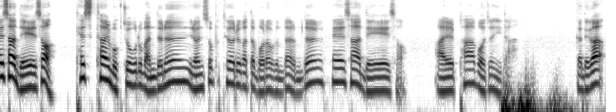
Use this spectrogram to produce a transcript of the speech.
회사 내에서 테스트할 목적으로 만드는 이런 소프트웨어를 갖다 뭐라 그런다 여러분들? 회사 내에서. 알파 버전이다. 그러니까 내가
